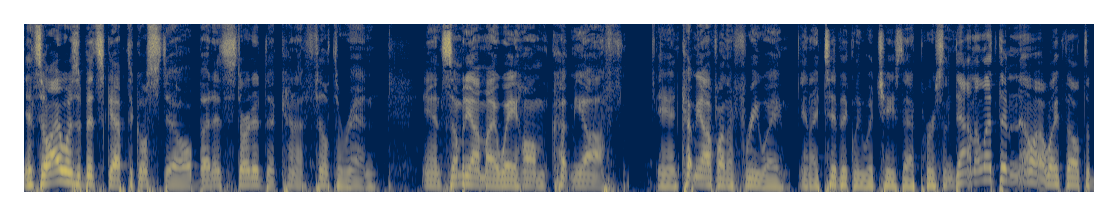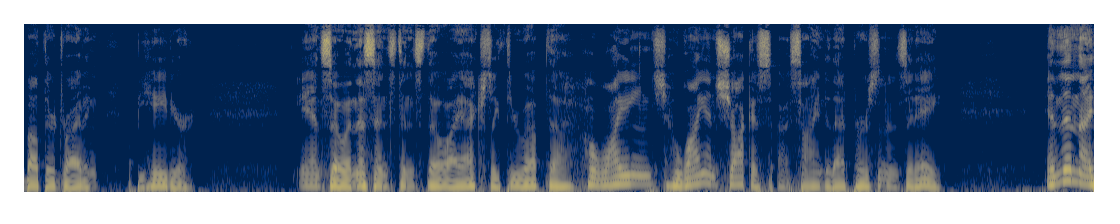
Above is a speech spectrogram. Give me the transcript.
And so I was a bit skeptical still, but it started to kind of filter in. And somebody on my way home cut me off and cut me off on the freeway. And I typically would chase that person down and let them know how I felt about their driving behavior. And so in this instance, though, I actually threw up the Hawaiian Hawaiian shaka uh, sign to that person and said, "Hey, and then I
